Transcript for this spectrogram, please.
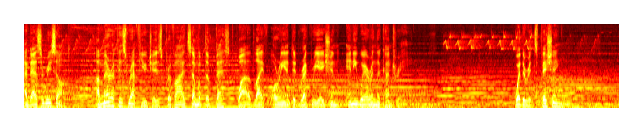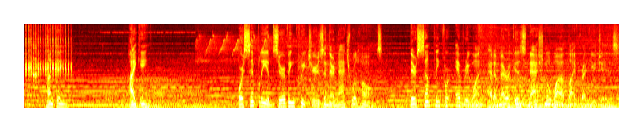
And as a result, America's refuges provide some of the best wildlife-oriented recreation anywhere in the country. Whether it's fishing, hunting, hiking, or simply observing creatures in their natural homes, there's something for everyone at America's National Wildlife Refuges.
